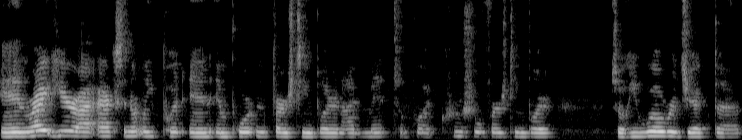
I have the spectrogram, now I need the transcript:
And right here, I accidentally put in important first team player, and I meant to put crucial first team player. So he will reject that.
